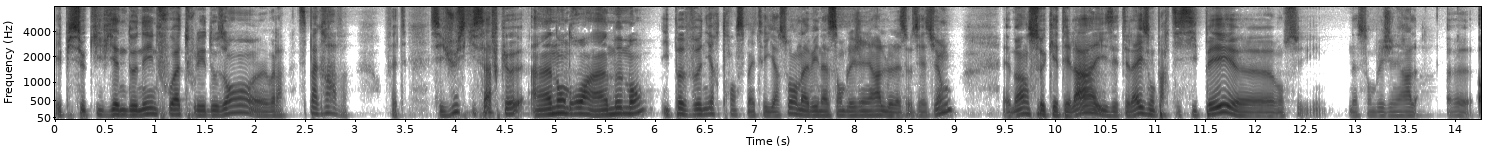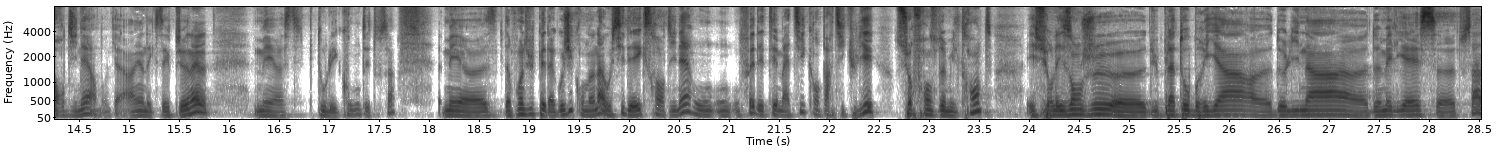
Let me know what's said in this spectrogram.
et puis ceux qui viennent donner une fois tous les deux ans. Euh, voilà, c'est pas grave. En fait, c'est juste qu'ils savent qu'à un endroit, à un moment, ils peuvent venir transmettre. hier soir, on avait une assemblée générale de l'association. Eh ben, ceux qui étaient là, ils étaient là, ils ont participé. Euh, une assemblée générale ordinaire, donc il n'y a rien d'exceptionnel mais euh, c'est plutôt les comptes et tout ça. Mais euh, d'un point de vue pédagogique, on en a aussi des extraordinaires où on, fait des thématiques en particulier sur France 2030 et sur les enjeux euh, du plateau Briard, de l'INA, de Méliès, tout ça,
